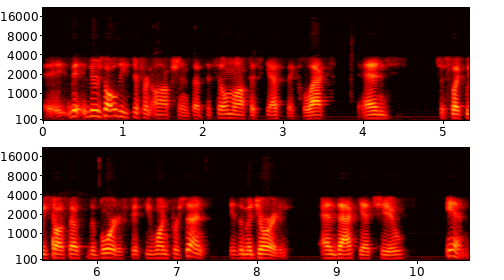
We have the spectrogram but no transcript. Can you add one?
Eh, There's all these different options that the film office gets. They collect, and just like we saw south of the border, 51% is a majority, and that gets you in.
